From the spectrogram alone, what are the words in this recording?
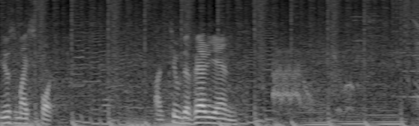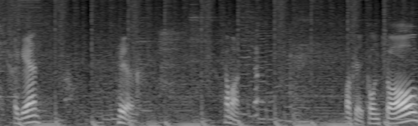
Use my spot until the very end. Again, here. Come on. Okay, control,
